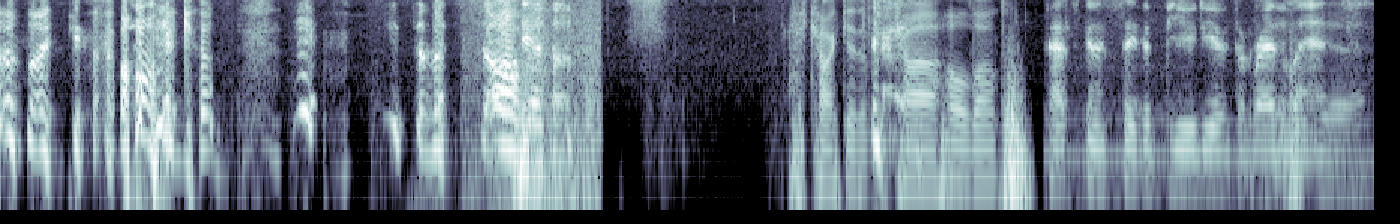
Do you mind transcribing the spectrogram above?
oh my god. Oh my god! The oh Messiah. I can't get in the car. Hold on. Pat's gonna see the beauty of the Redlands. Yeah,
